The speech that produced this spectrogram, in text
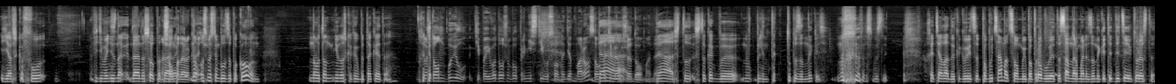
я в шкафу, видимо, не знаю, да, нашел подарок. подарок Ну, в смысле, он был запакован, но вот он немножко как бы так это... Ну, Хотя- То, что он был, типа, его должен был принести, условно, Дед Мороз, а он у Да, тебя уже дома, да? Да, что, что как бы, ну, блин, так тупо заныкать. Ну, в смысле. Хотя, ладно, как говорится, побудь сам отцом и попробуй это сам нормально заныкать от детей просто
